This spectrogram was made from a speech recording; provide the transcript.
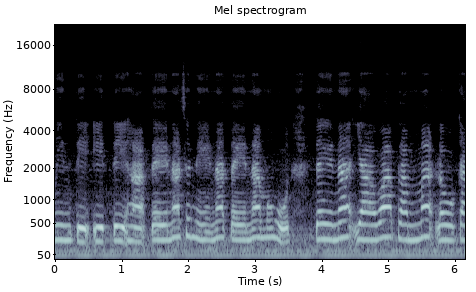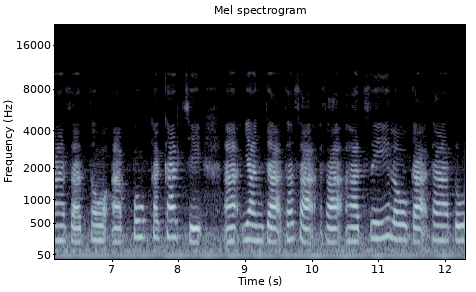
มินติอิติหะเตนะชเนนะเตนะมุหุ เตนะยาวะพรัมโลกาสัตโตอปุคคัตชิอะยัญจะทสะสะหัสสีโลกะธาตุ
